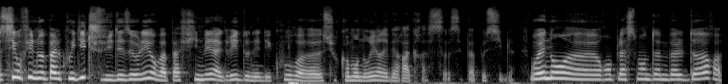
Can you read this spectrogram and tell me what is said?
Si on filme pas le Quidditch, je suis désolée, on va pas filmer Hagrid donner des cours euh, sur comment nourrir les veracras. C'est pas possible. Ouais, non, euh, remplacement de Dumbledore.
